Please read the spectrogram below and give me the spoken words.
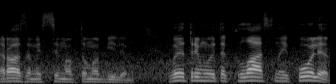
разом із цим автомобілем. Ви отримуєте класний колір.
